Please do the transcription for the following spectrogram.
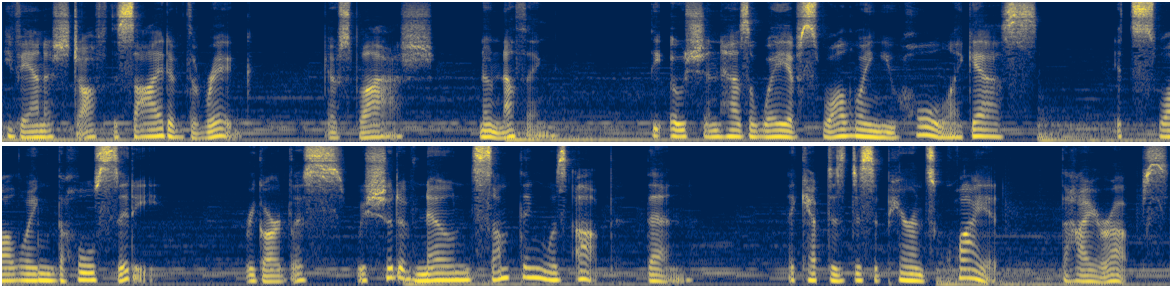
He vanished off the side of the rig. No splash, no nothing. The ocean has a way of swallowing you whole, I guess. It's swallowing the whole city. Regardless, we should have known something was up then. They kept his disappearance quiet, the higher ups.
